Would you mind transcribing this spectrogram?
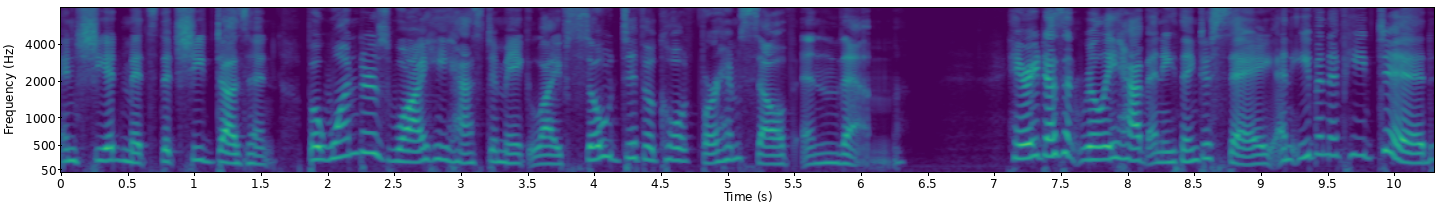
and she admits that she doesn't, but wonders why he has to make life so difficult for himself and them. Harry doesn't really have anything to say, and even if he did,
